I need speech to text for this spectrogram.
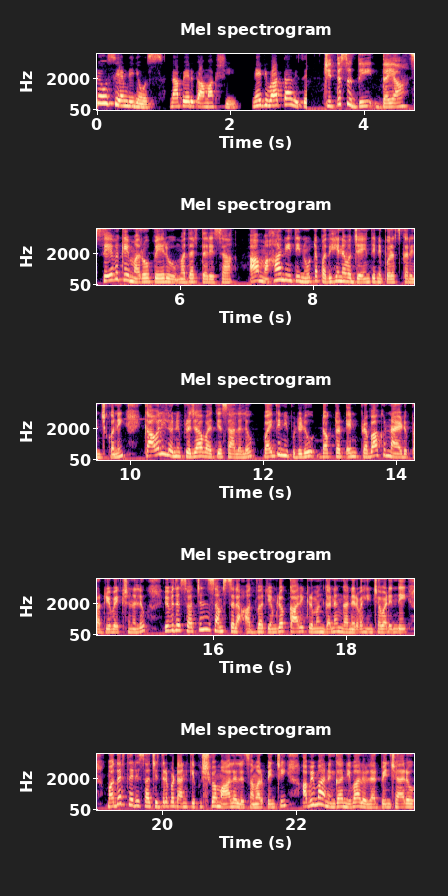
టు సిఎండి న్యూస్ నా పేరు కామాక్షి. నేటి వార్త విశేష చిత్తశుద్ధి దయ సేవకే మరో పేరు మదర్ తెరెసా. ఆ మహానీతి నూట పదిహేనవ జయంతిని పురస్కరించుకొని కావలిలోని ప్రజా వైద్యశాలలో వైద్య నిపుణుడు డాక్టర్ ఎన్ ప్రభాకర్ నాయుడు పర్యవేక్షణలో వివిధ స్వచ్ఛంద సంస్థల ఆధ్వర్యంలో కార్యక్రమం ఘనంగా నిర్వహించబడింది. మదర్ తెరిసా చిత్రపటానికి పుష్పమాలలు సమర్పించి అభిమానంగా నివాళులర్పించారు.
